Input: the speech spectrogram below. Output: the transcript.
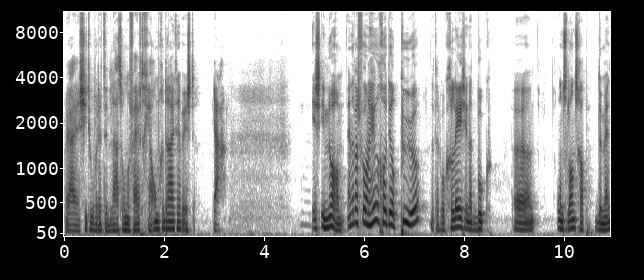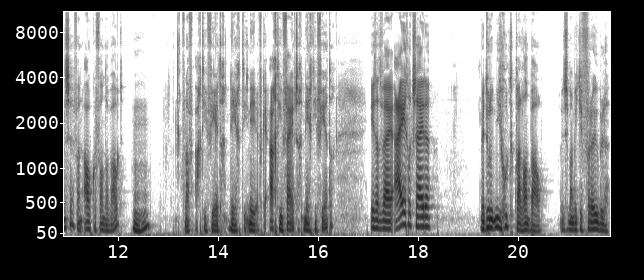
Ja, je ziet hoe we het in de laatste 150 jaar omgedraaid hebben. Is, ja, is enorm. En dat was voor een heel groot deel puur. Dat heb ik ook gelezen in het boek. eh, Ons landschap, de mensen van Auke van der Woud. Mhm. Vanaf 1840, 19, nee, even kijken, 1850, 1940. Is dat wij eigenlijk zeiden. We doen het niet goed qua landbouw. Het is maar een beetje vreubelen.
